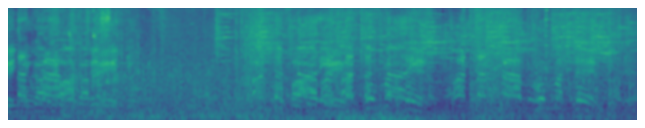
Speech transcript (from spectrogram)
Signore! Attaccare! Combattere! Attacchiamo! Combattere!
